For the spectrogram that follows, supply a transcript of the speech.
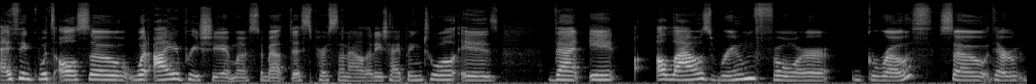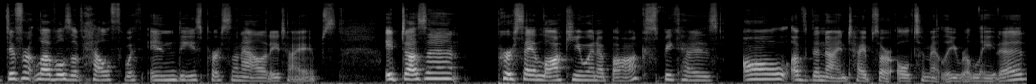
I think what's also what I appreciate most about this personality typing tool is that it allows room for growth. So there are different levels of health within these personality types. It doesn't per se lock you in a box because all of the nine types are ultimately related.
